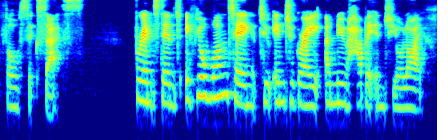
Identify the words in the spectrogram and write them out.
for success. For instance, if you're wanting to integrate a new habit into your life,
